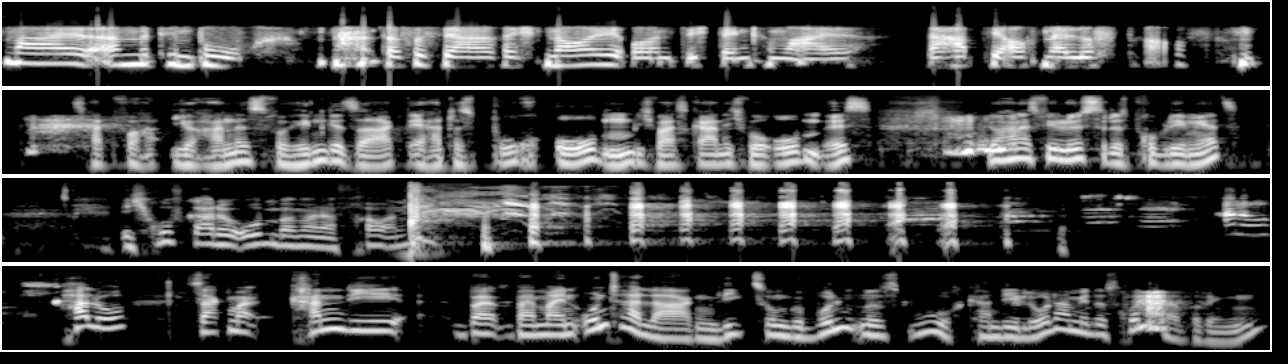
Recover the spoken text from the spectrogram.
mal äh, mit dem Buch. Das ist ja recht neu und ich denke mal, da habt ihr auch mehr Lust drauf. Das hat Johannes vorhin gesagt, er hat das Buch oben. Ich weiß gar nicht, wo oben ist. Johannes, wie löst du das Problem jetzt? Ich rufe gerade oben bei meiner Frau an. Hallo. Hallo, sag mal, kann die, bei, bei meinen Unterlagen liegt so ein gebundenes Buch. Kann die Lola mir das runterbringen?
